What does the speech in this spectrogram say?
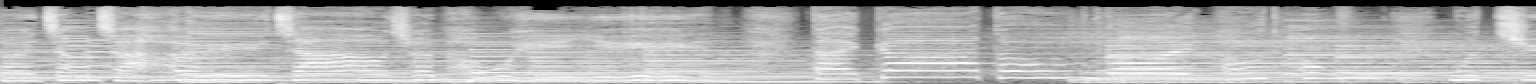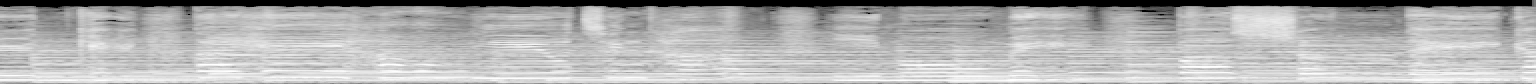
在挣扎去找出好戏演，大家都爱普通，没传奇，大气候要清淡而无味，不信你跟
